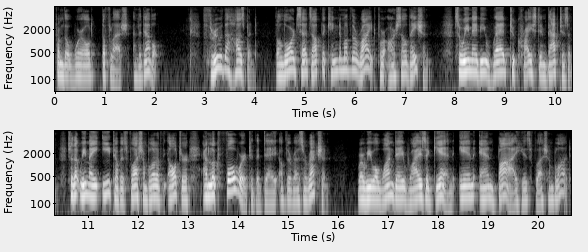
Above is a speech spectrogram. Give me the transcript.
from the world, the flesh, and the devil. Through the husband, the Lord sets up the kingdom of the right for our salvation so we may be wed to Christ in baptism, so that we may eat of his flesh and blood at the altar and look forward to the day of the resurrection, where we will one day rise again in and by his flesh and blood.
